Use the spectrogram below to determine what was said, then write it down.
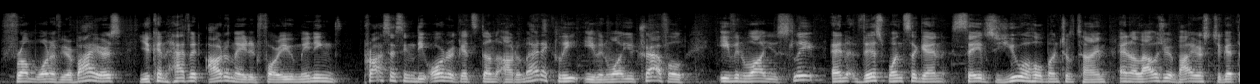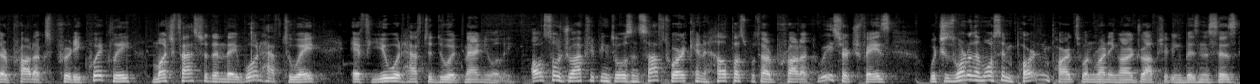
from one of your buyers, you can have it automated for you, meaning processing the order gets done automatically even while you travel, even while you sleep. And this once again saves you a whole bunch of time and allows your buyers to get their products pretty quickly, much faster than they would have to wait if you would have to do it manually. Also, dropshipping tools and software can help us with our product research phase, which is one of the most important parts when running our dropshipping businesses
